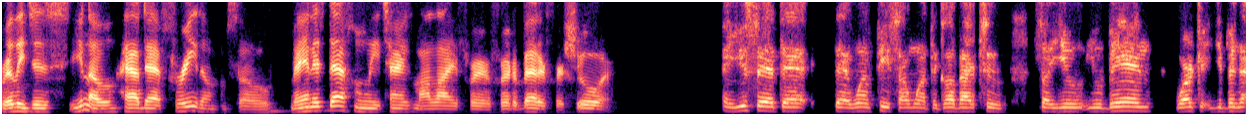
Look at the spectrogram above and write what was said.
really just you know have that freedom. So man, it's definitely changed my life for for the better for sure. And you said that that one piece I want to go back to. So you you've been working, you've been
